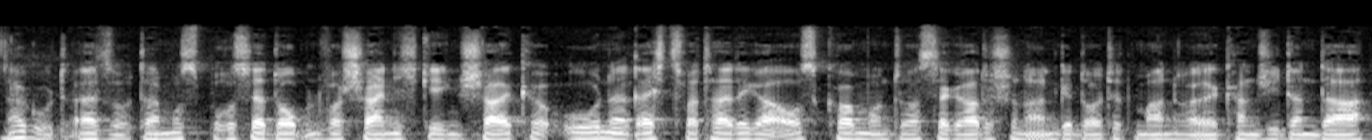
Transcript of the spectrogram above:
Na gut, also da muss Borussia Dortmund wahrscheinlich gegen Schalke ohne Rechtsverteidiger auskommen und du hast ja gerade schon angedeutet, Manuel Kanji dann da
